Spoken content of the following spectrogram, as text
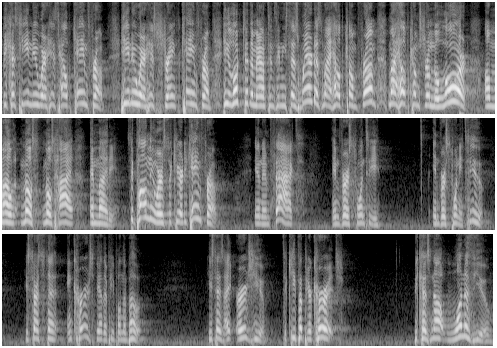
because he knew where his help came from. He knew where his strength came from. He looked to the mountains and he says, Where does my help come from? My help comes from the Lord, most, most high and mighty. See, Paul knew where his security came from. And in fact, in verse 20, in verse 22, he starts to encourage the other people in the boat. He says, I urge you to keep up your courage because not one of you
